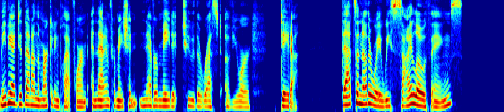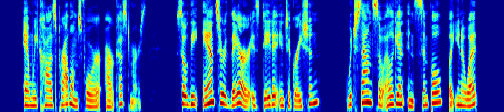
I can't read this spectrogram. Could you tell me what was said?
maybe i did that on the marketing platform and that information never made it to the rest of your data. That's another way we silo things and we cause problems for our customers. So the answer there is data integration which sounds so elegant and simple but you know what?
